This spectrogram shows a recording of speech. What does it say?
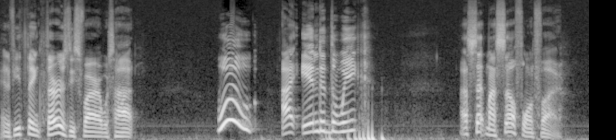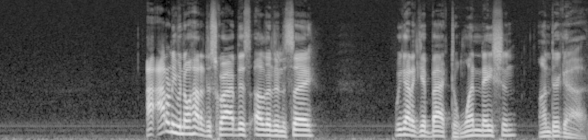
And if you think Thursday's fire was hot, woo! I ended the week. I set myself on fire. I, I don't even know how to describe this other than to say we got to get back to one nation under God.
